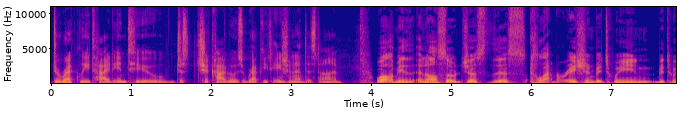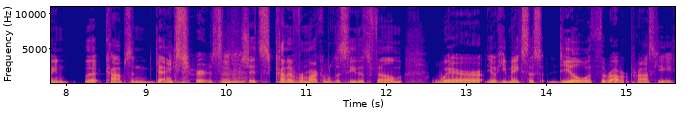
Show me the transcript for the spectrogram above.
directly tied into just Chicago's reputation at this time. Well, I mean, and also just this collaboration between between the cops and gangsters. Mhm. It's kind of remarkable to see this film where you know he makes this deal with the Robert Prosky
